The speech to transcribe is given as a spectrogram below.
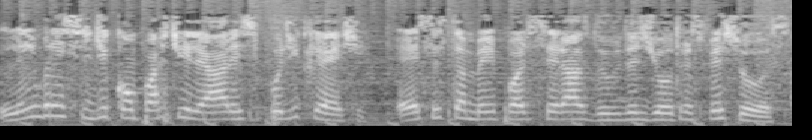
Lembrem-se de compartilhar esse podcast. Essas também podem ser as dúvidas de outras pessoas.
